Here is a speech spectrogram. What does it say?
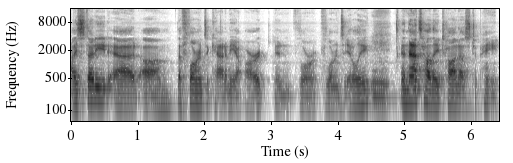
I studied at um, the Florence Academy of Art in Flor- Florence, Italy, and that's how they taught us to paint.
